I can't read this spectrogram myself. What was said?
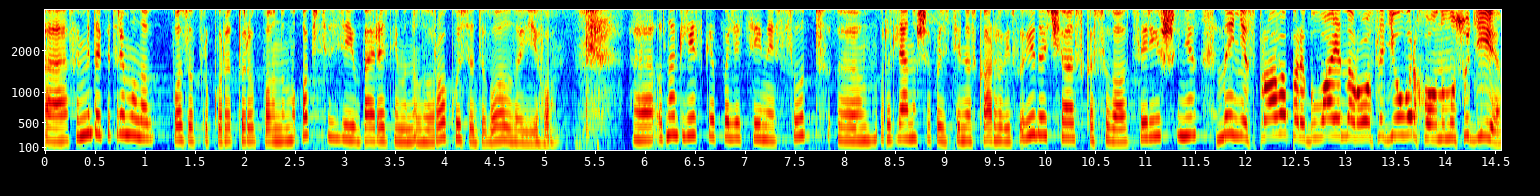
Е, Феміда підтримала позов прокуратури в повному обсязі і в березні минулого року задоволила його. Е, Однак Львівський апеляційний суд, е, розглянувши апеляційну скаргу відповідача, скасував це рішення. Нині справа перебуває на розгляді у Верховному суді.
